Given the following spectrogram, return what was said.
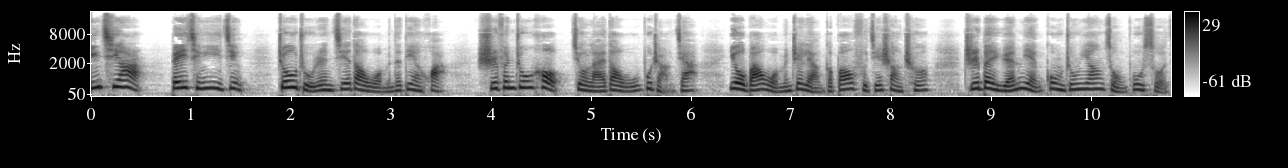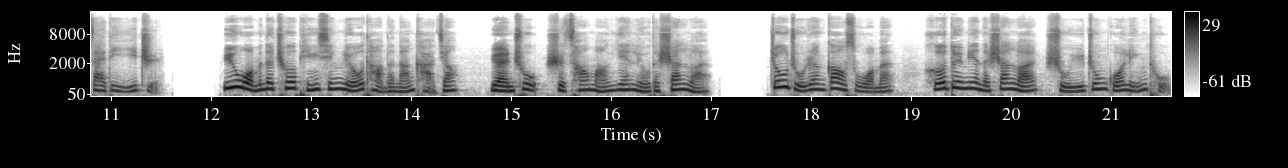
零七二悲情意境。周主任接到我们的电话，十分钟后就来到吴部长家，又把我们这两个包袱接上车，直奔原缅共中央总部所在地遗址。与我们的车平行流淌的南卡江，远处是苍茫烟流的山峦。周主任告诉我们，河对面的山峦属于中国领土。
